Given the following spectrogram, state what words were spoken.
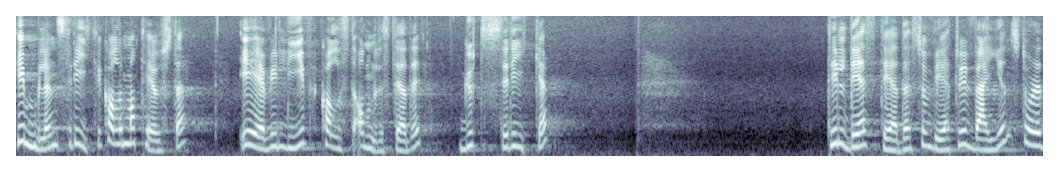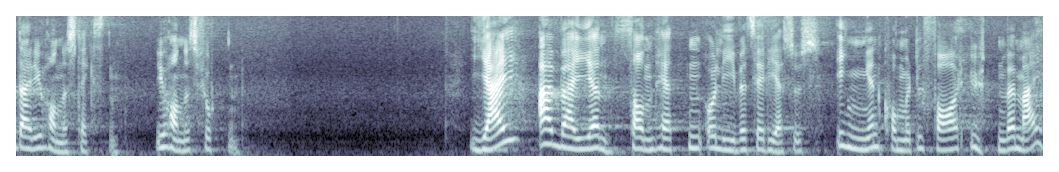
Himmelens rike kaller Matteus det. Evig liv kalles det andre steder. Guds rike. Til det stedet så vet vi veien, står det der i Johannes-teksten. Johannes 14. Jeg er veien, sannheten og livet, sier Jesus. Ingen kommer til Far uten ved meg.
